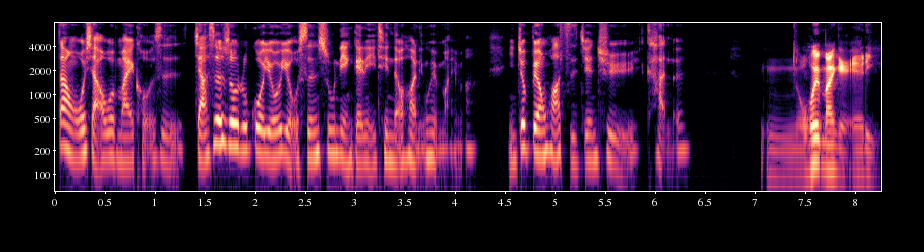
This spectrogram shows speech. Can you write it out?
但我想要问 Michael 是，假设说如果有有声书念给你听的话，你会买吗？你就不用花时间去看了。嗯，我会买给 Ellie。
